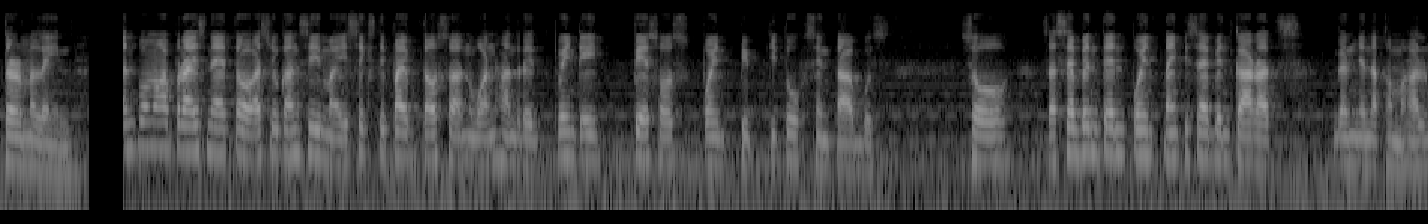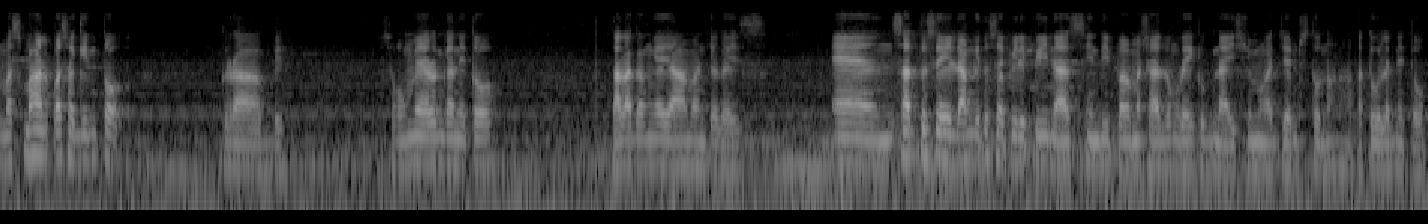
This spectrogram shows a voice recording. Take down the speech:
Tourmaline. Yan po mga price na ito. As you can see, may 65,128 pesos 0.52 centavos. So, sa 17.97 carats, ganyan na kamahal. Mas mahal pa sa ginto. Grabe. So, kung meron ka nito, talagang yayaman ka guys. And sad to say lang dito sa Pilipinas, hindi pa masyadong recognize yung mga gemstone na katulad nito.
